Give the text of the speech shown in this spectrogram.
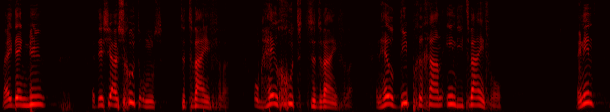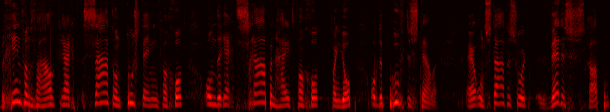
Maar ik denk nu, het is juist goed om te twijfelen. Om heel goed te twijfelen. En heel diep gegaan in die twijfel. En in het begin van het verhaal krijgt Satan toestemming van God om de rechtschapenheid van God, van Job, op de proef te stellen. Er ontstaat een soort weddenschap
